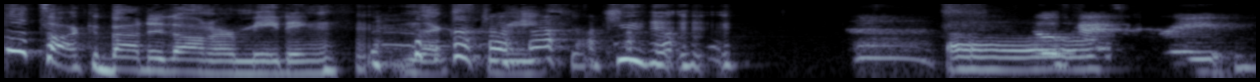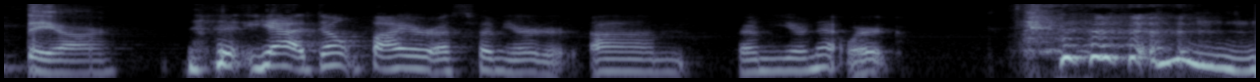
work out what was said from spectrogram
We'll talk about it on our meeting next week. Those Oh, guys are great. they are. yeah. Don't fire us from your um from your network. Hmm.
